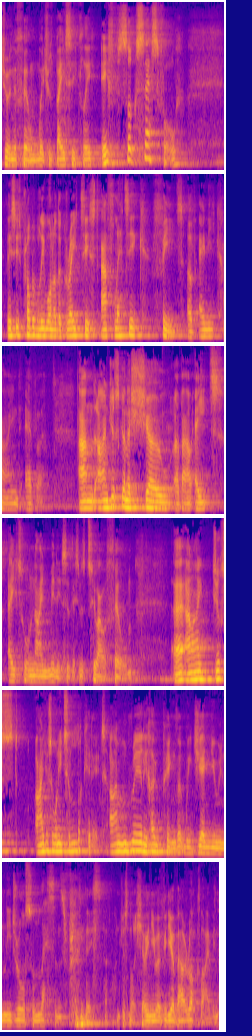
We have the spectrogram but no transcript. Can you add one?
during the film which was basically if successful, this is probably one of the greatest athletic feats of any kind ever. And I'm just going to show about eight, eight or nine minutes of this. It was a two hour film. Uh, and I just, I just want you to look at it. I'm really hoping that we genuinely draw some lessons from this. I'm just not showing you a video about rock climbing.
